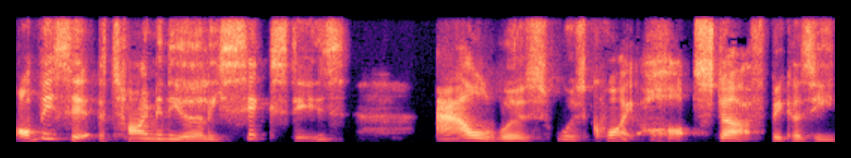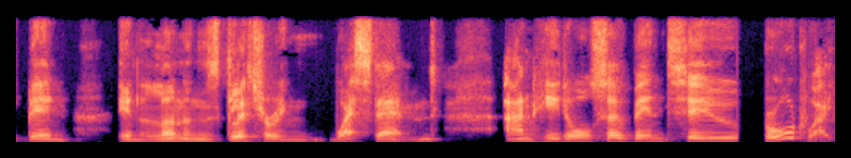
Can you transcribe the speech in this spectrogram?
obviously, at the time in the early 60s, Al was was quite hot stuff because he'd been in London's glittering West End and he'd also been to Broadway.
